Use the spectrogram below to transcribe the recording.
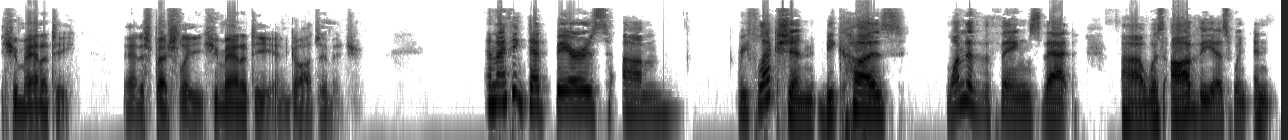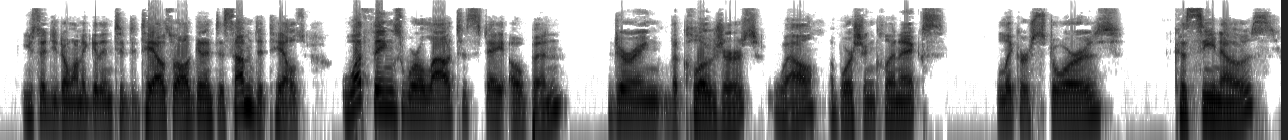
humanity and especially humanity in God's image. And I think that bears um, reflection because one of the things that uh, was obvious when, and you said you don't want to get into details. Well, I'll get into some details. What things were allowed to stay open during the closures? Well, abortion clinics, liquor stores, casinos,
